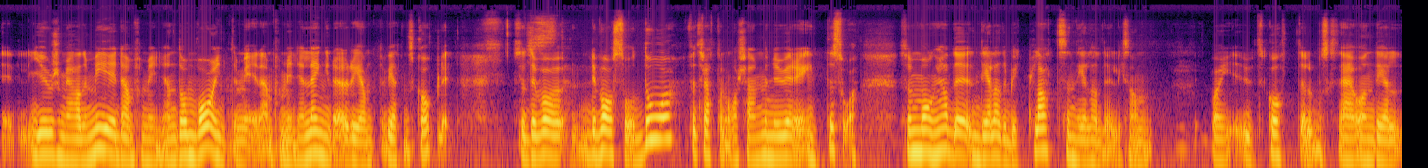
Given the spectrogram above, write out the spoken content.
eh, djur som jag hade med i den familjen, de var inte med i den familjen längre rent vetenskapligt. Så det var, det var så då, för 13 år sedan, men nu är det inte så. Så många hade, en del hade bytt plats, en del hade liksom var utgått, eller man ska säga, och en del...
